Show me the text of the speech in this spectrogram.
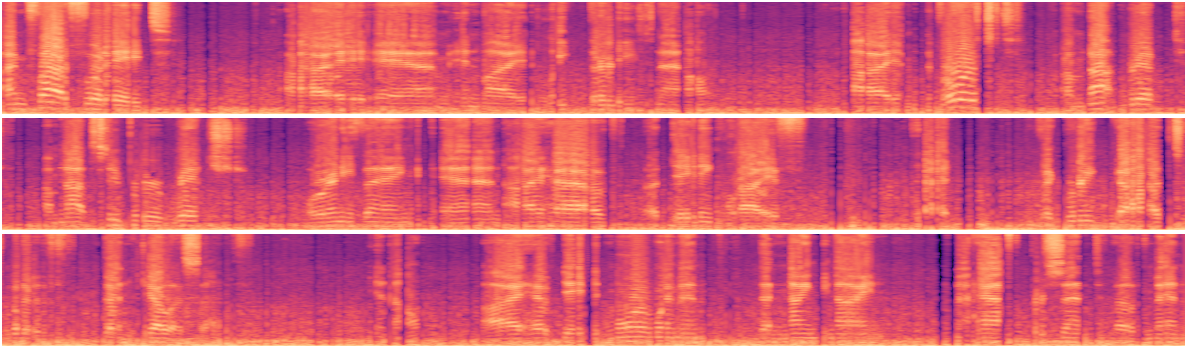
I'm five foot eight. I am in my late 30s now. I am divorced. I'm not ripped. I'm not super rich or anything. And I have a dating life that the Greek gods would have been jealous of. You know, I have dated more women than 99.5% of men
